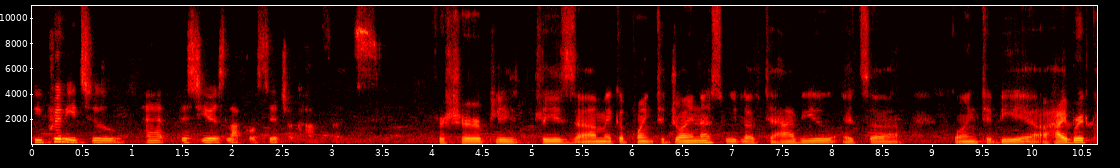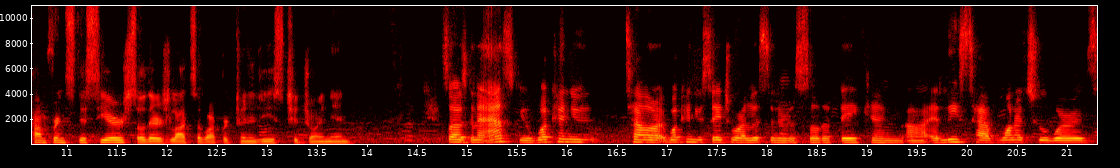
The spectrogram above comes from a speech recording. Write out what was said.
be privy to at this year's La Cosecha conference. For sure. Please, please uh, make a point to join us. We'd love to have you. It's a going to be a hybrid conference this year, so there's lots of opportunities to join in. So I was going to ask you, what can you tell our, what can you say to our listeners so that they can uh, at least have one or two words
